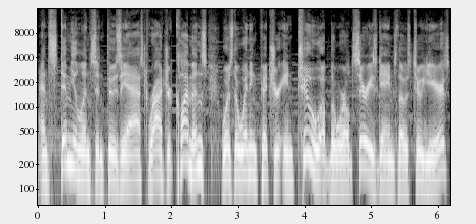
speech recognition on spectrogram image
and stimulants enthusiast Roger Clemens was the winning pitcher in two of the World Series games those two years,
